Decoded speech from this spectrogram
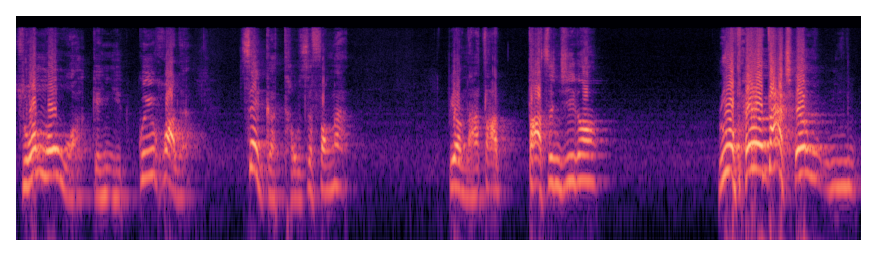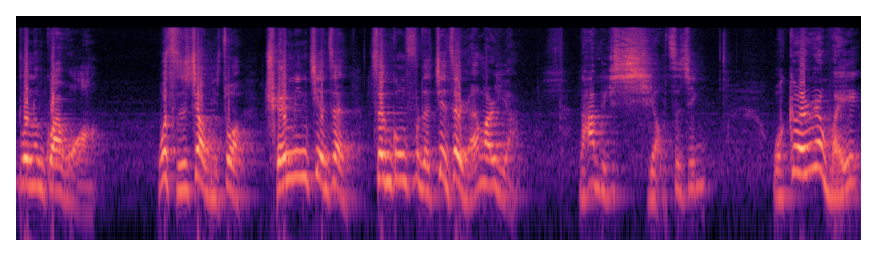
琢磨我给你规划的这个投资方案。不要拿大大真金哦！如果赔了大钱，不能怪我，我只是叫你做全民见证真功夫的见证人而已啊！拿笔小资金，我个人认为，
